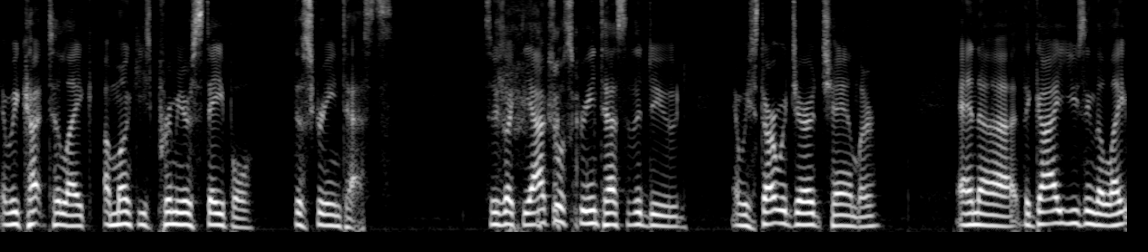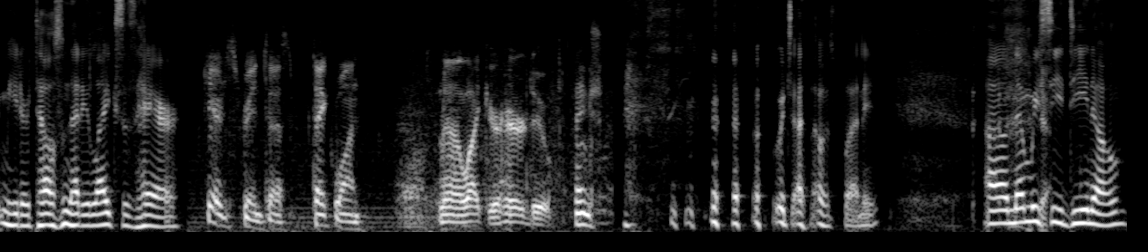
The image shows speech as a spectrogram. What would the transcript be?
And we cut to like a Monkees' premier staple, the screen tests. So he's like the actual screen test of the dude. And we start with Jared Chandler. And uh, the guy using the light meter tells him that he likes his hair. Here's the screen test. Take one. Man, I like your hairdo. Thanks. which I thought was funny. Um, then we see Dino,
